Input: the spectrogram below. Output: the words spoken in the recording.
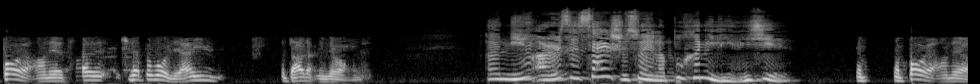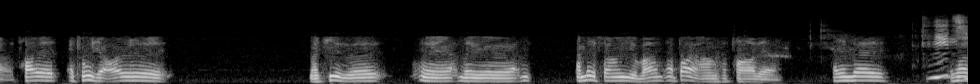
抱养的，他现在不跟我联系，咋整的这玩意儿？呃，您儿子三十岁了，不和你联系？那那抱养的，他从小是，那妻子，嗯，那个还没生育完，那抱养是他的，他现在。你几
